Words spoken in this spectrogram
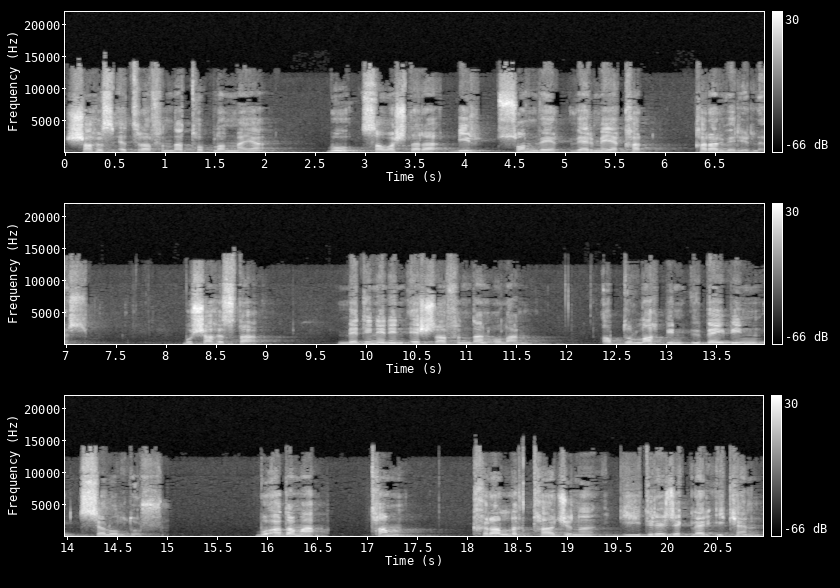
şahıs etrafında toplanmaya, bu savaşlara bir son ver, vermeye kar, karar verirler. Bu şahıs da Medine'nin eşrafından olan Abdullah bin Übey bin Selul'dur. Bu adama tam krallık tacını giydirecekler iken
